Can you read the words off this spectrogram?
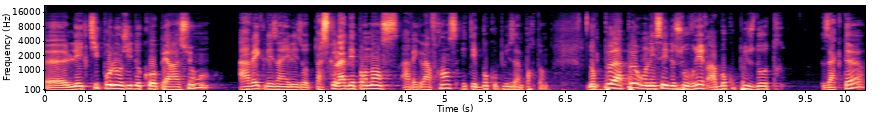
euh, les typologies de coopération avec les uns et les autres, parce que la dépendance avec la France était beaucoup plus importante. Donc peu à peu, on essaye de s'ouvrir à beaucoup plus d'autres acteurs.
